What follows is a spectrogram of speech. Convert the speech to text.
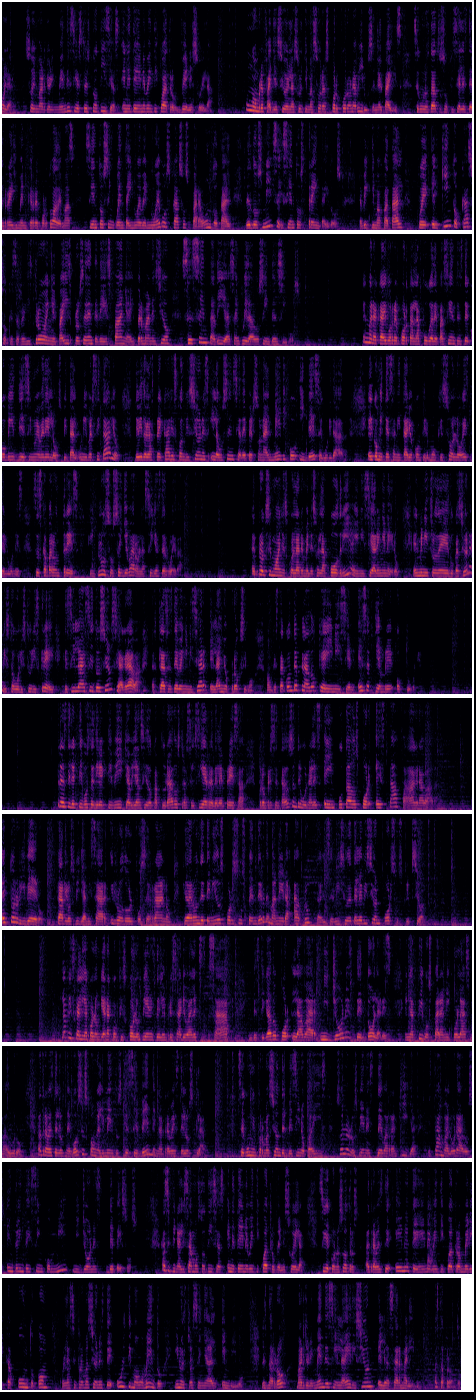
Hola, soy Marjorie Méndez y esto es Noticias NTN 24 Venezuela. Un hombre falleció en las últimas horas por coronavirus en el país, según los datos oficiales del régimen que reportó además 159 nuevos casos para un total de 2.632. La víctima fatal fue el quinto caso que se registró en el país procedente de España y permaneció 60 días en cuidados intensivos. En Maracaibo reportan la fuga de pacientes de COVID-19 del hospital universitario debido a las precarias condiciones y la ausencia de personal médico y de seguridad. El comité sanitario confirmó que solo este lunes se escaparon tres, que incluso se llevaron las sillas de rueda. El próximo año escolar en Venezuela podría iniciar en enero. El ministro de Educación, Aristóbulo Isturiz, cree que si la situación se agrava, las clases deben iniciar el año próximo, aunque está contemplado que inicien en septiembre-octubre. Tres directivos de DirecTV que habían sido capturados tras el cierre de la empresa fueron presentados en tribunales e imputados por estafa agravada. Héctor Rivero, Carlos Villamizar y Rodolfo Serrano quedaron detenidos por suspender de manera abrupta el servicio de televisión por suscripción. La Fiscalía colombiana confiscó los bienes del empresario Alex Saab investigado por lavar millones de dólares en activos para Nicolás Maduro a través de los negocios con alimentos que se venden a través de los CLAP. Según información del vecino país, solo los bienes de Barranquilla están valorados en 35 mil millones de pesos. Así finalizamos noticias NTN 24 Venezuela. Sigue con nosotros a través de ntn24america.com con las informaciones de último momento y nuestra señal en vivo. Les narró Marjorie Méndez y en la edición Eleazar Marín. Hasta pronto.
